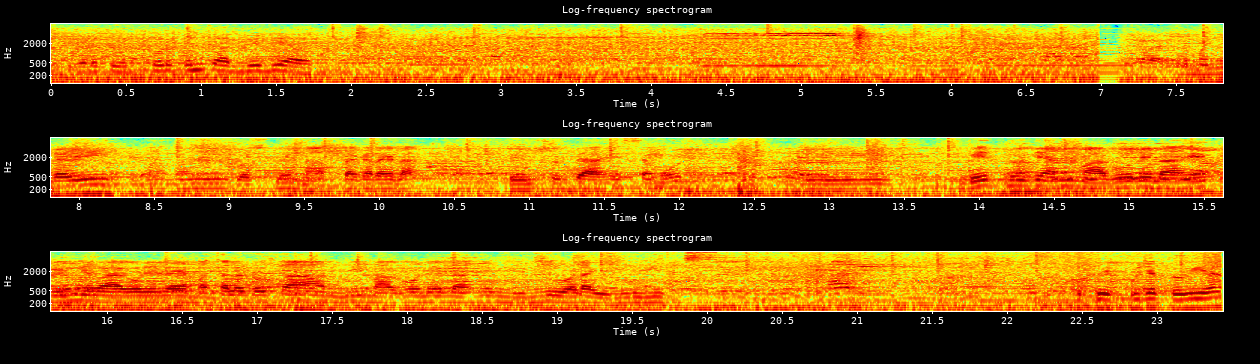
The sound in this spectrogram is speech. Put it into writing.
तिकडे तोडफोड पण चाललेली आहे. मंडळी आता आम्ही बसलोय नाश्ता करायला. ट्रेनसुद्धा आहे समोर. आणि वेजमध्ये आम्ही मागवलेला आहे ट्रेनने मागवलेला आहे मसाला डोसा आणि मी मागवलेला आहे मेंदू वडा इडली मिक्स. पूजा पेटपूजा करूया.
